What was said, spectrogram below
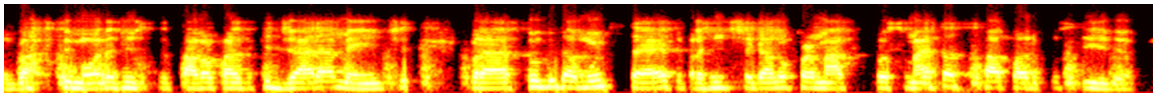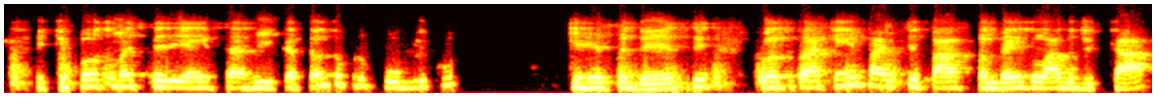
igual a Simone, a gente testava quase que diariamente, para tudo dar muito certo, para a gente chegar no formato que fosse mais satisfatório possível e que fosse uma experiência rica tanto para o público que recebesse, quanto para quem participasse também do lado de cá,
